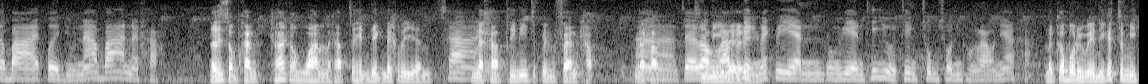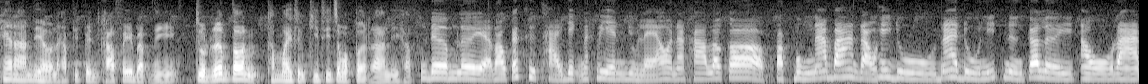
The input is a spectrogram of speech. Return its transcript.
สบายๆเปิดอยู่หน้าบ้านนะคะและที่สำคัญถ้ากลางวันนะครับจะเห็นเด็กนักเรียนใช่ นะครับที่นี่จะเป็นแฟนคลับ นะครับอ่าจะรองที่นี่รับเลย เด็กนักเรียนโรงเรียนที่อยู่ที่ชุมชนของเราเนี่ยค่ะ แล้วก็บริเวณนี้ก็จะมีแค่ร้านเดียวนะครับที่เป็นคาเฟ่แบบนี้ จุดเริ่มต้นทำไมถึงคิดที่จะมาเปิดร้านนี้ครับ เดิมเลยอะเราก็คือขายเด็กนักเรียนอยู่แล้วนะคะ แล้วก็ปรับปรุงหน้าบ้านเราให้ดูน่าดูนิดนึงก็เลยเอาร้าน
